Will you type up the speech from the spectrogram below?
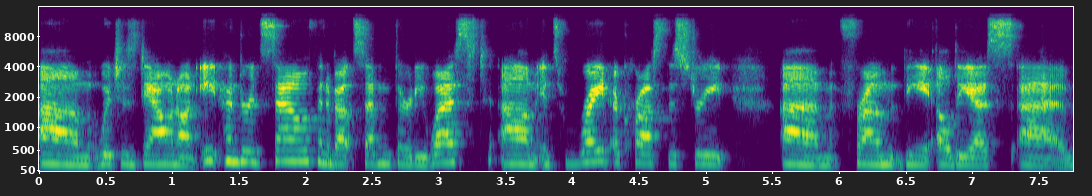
um, which is down on 800 south and about 730 west. Um, it's right across the street um, from the lds uh,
